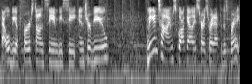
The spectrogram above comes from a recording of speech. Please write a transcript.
That will be a first on CNBC interview. Meantime, Squawk Alley starts right after this break.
